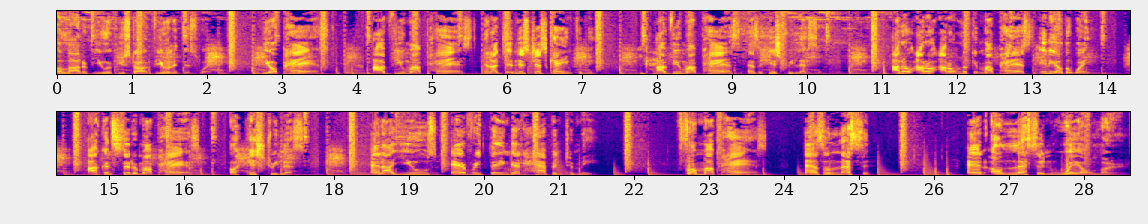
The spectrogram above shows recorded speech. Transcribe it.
a lot of you if you start viewing it this way. Your past, I view my past, and I and this just came to me. I view my past as a history lesson. I don't I don't I don't look at my past any other way. I consider my past a history lesson. And I use everything that happened to me from my past as a lesson. And a lesson well learned.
